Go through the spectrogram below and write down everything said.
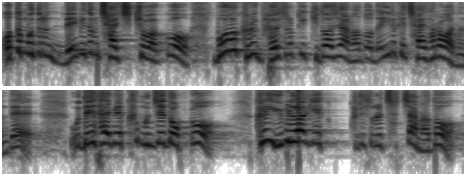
어떤 분들은 내 믿음 잘 지켜왔고 뭐 그런 별스럽게 기도하지 않아도 나 이렇게 잘 살아왔는데 내 삶에 큰 문제도 없고 그래 유별나게 그리스도를 찾지 않아도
